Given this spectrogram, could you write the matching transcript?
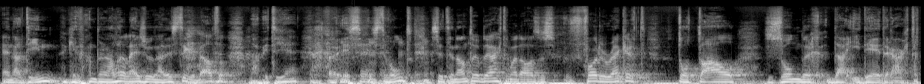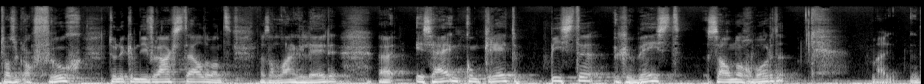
En nadien heb ik dan door allerlei journalisten gebeld van, wat weet jij? Eh, is, is rond? Zit in Antwerpen erachter? Maar dat was dus voor de record totaal zonder dat idee erachter. Het was ook nog vroeg toen ik hem die vraag stelde, want dat is al lang geleden. Eh, is hij een concrete piste geweest, zal nog worden? Maar ik denk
